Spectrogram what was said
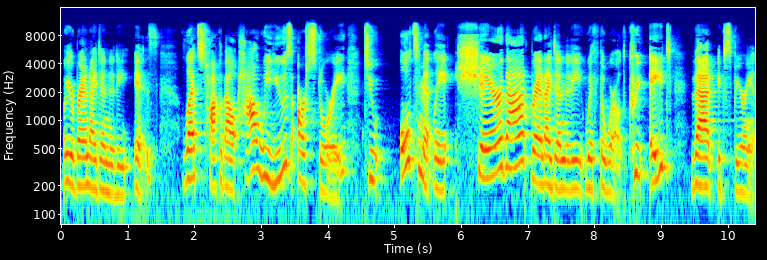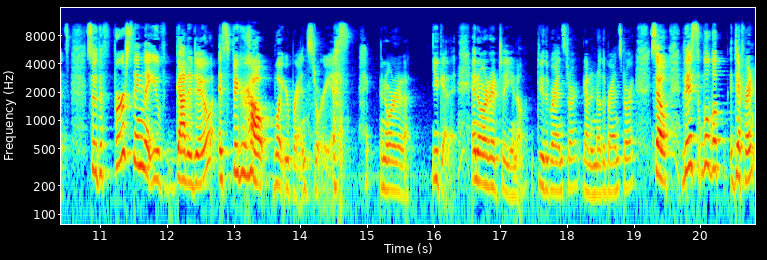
what your brand identity is, let's talk about how we use our story to ultimately share that brand identity with the world, create that experience. So the first thing that you've got to do is figure out what your brand story is in order to you get it. In order to, you know, do the brand story, got another brand story. So this will look different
